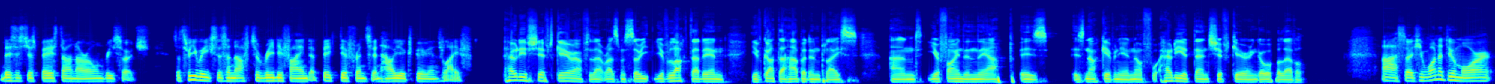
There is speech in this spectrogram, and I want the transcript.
This is just based on our own research. So three weeks is enough to really find a big difference in how you experience life. How do you shift gear after that, Rasmus? So you've locked that in, you've got the habit in place, and you're finding the app is is not giving you enough. How do you then shift gear and go up a level? Ah, so if you want to do more,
